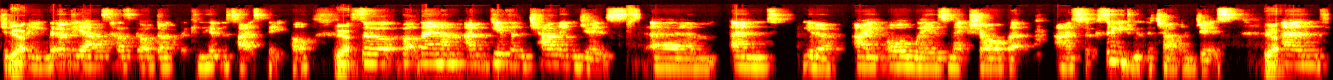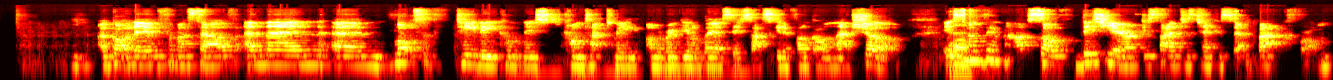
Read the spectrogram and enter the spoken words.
Do you know yeah. what I mean? Nobody else has got a dog that can hypnotize people. Yeah. So, but then I'm, I'm given challenges, um, and you know, I always make sure that I succeed with the challenges. Yeah. And I got a name for myself, and then um, lots of TV companies contact me on a regular basis asking if I'll go on their show. It's wow. something that I've sort of this year I've decided to take a step back from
